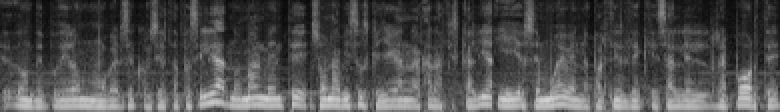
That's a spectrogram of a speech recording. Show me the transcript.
eh, donde pudieron moverse con cierta facilidad. Normalmente son avisos que llegan a la fiscalía y ellos se mueven a partir de que sale el reporte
